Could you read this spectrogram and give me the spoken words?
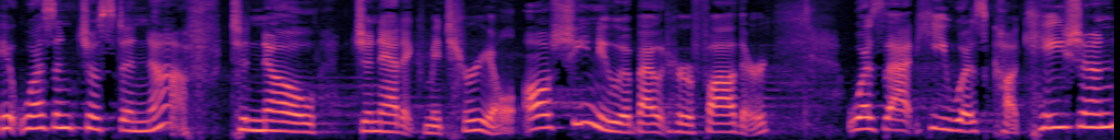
it wasn't just enough to know genetic material. All she knew about her father was that he was Caucasian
